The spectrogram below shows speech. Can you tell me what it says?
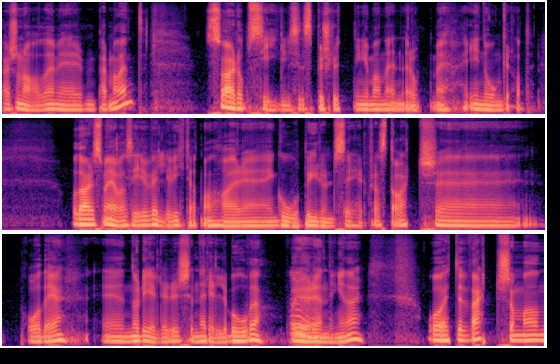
personalet, mer permanent, så er det oppsigelsesbeslutninger man ender opp med i noen grad. Og da er det som Eva sier, veldig viktig at man har eh, gode begrunnelser helt fra start på det, når det gjelder det generelle behovet da, for å gjøre mm. endringer der. Og etter hvert som man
